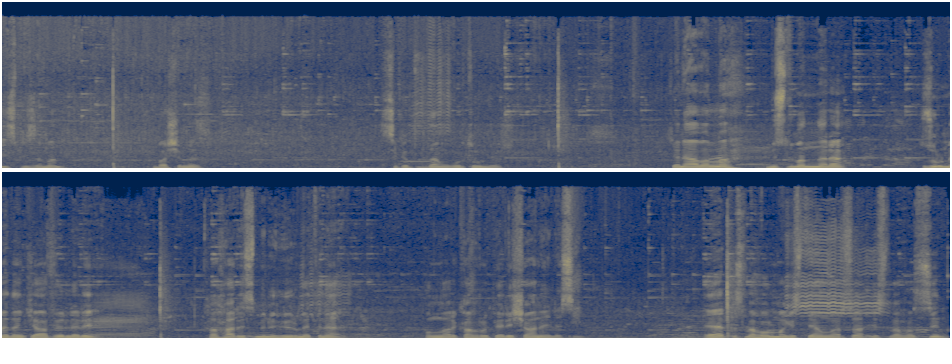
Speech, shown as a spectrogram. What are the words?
hiçbir zaman başımız sıkıntıdan kurtulmuyor. Cenab-ı Allah Müslümanlara zulmeden kafirleri kahar ismini hürmetine onları kahru perişan eylesin. Eğer ıslah olmak isteyen varsa ıslah etsin.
